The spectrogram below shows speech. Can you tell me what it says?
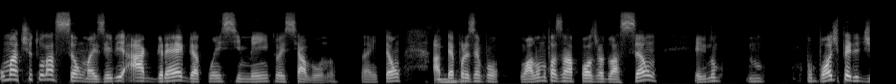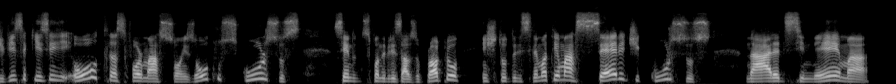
uma titulação, mas ele agrega conhecimento a esse aluno. Né? Então, Sim. até, por exemplo, um aluno fazendo uma pós-graduação, ele não, não, não, pode perder de vista que existem outras formações, outros cursos sendo disponibilizados. O próprio Instituto de Cinema tem uma série de cursos na área de cinema,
